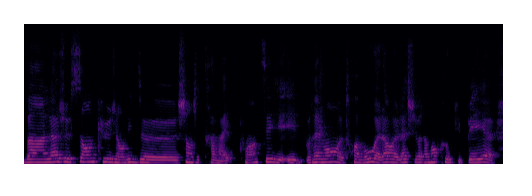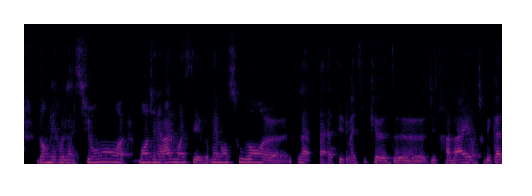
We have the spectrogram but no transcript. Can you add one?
ben là, je sens que j'ai envie de changer de travail. Point. Tu sais, et vraiment euh, trois mots. Alors là, je suis vraiment préoccupée euh, dans mes relations. Bon, en général, moi, c'est vraiment souvent la, thématique du travail. En tous les cas,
